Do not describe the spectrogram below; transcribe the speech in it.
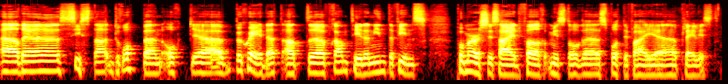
är det sista droppen och eh, beskedet att framtiden inte finns på Merseyside för Mr Spotify playlist.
